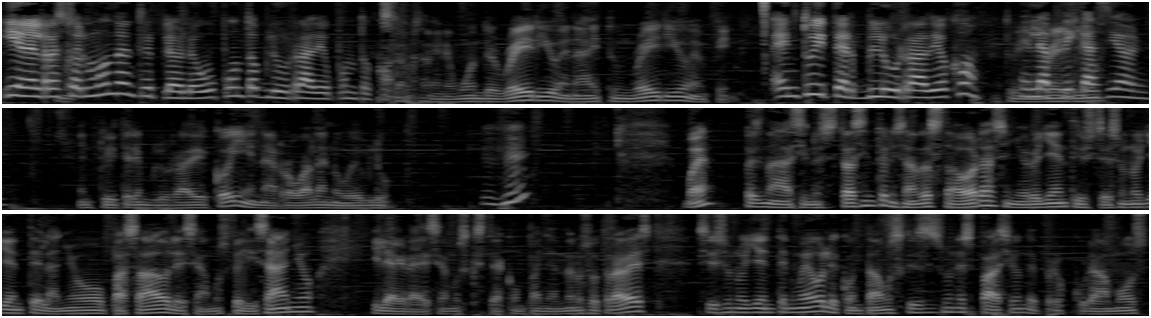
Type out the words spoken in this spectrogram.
Y en el resto del mundo en www.bluradio.com. Estamos también en Wonder Radio, en iTunes Radio, en fin. En Twitter, Blue Radio Co. En la Radio, aplicación. En Twitter en Blue Radio Co y en arroba la nube blue. Bueno, pues nada, si nos está sintonizando hasta ahora, señor oyente, y usted es un oyente del año pasado, le deseamos feliz año y le agradecemos que esté acompañándonos otra vez. Si es un oyente nuevo, le contamos que ese es un espacio donde procuramos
